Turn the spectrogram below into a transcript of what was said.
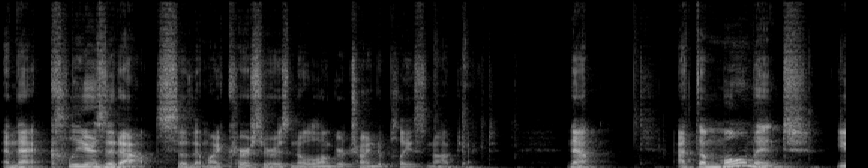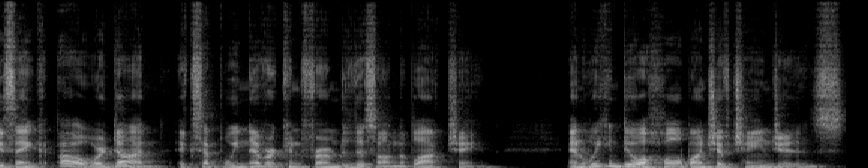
and that clears it out so that my cursor is no longer trying to place an object. Now, at the moment, you think, oh, we're done, except we never confirmed this on the blockchain. And we can do a whole bunch of changes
